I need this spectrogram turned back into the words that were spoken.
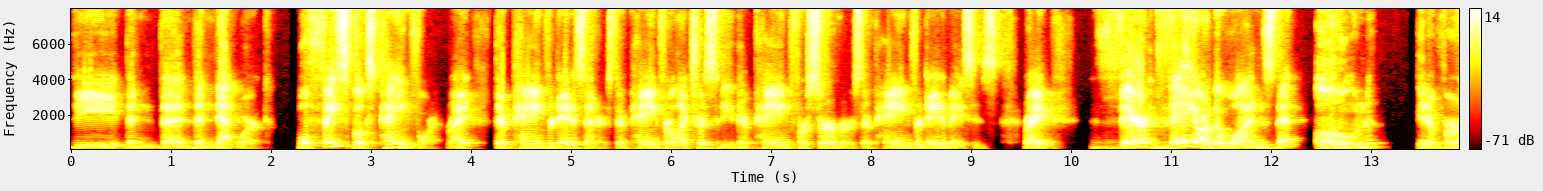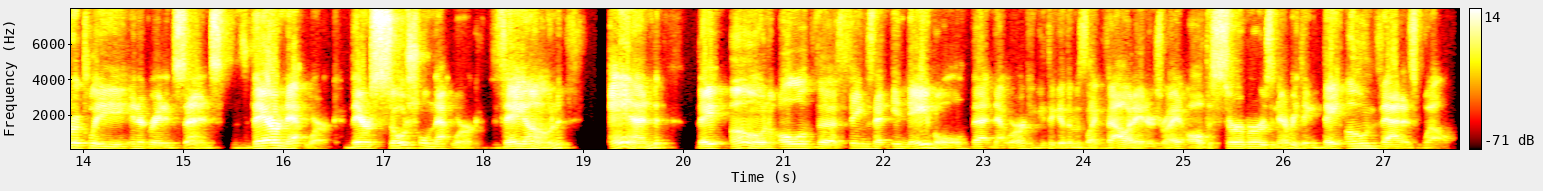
the the the, the network well facebook's paying for it right they're paying for data centers they're paying for electricity they're paying for servers they're paying for databases right they're they are the ones that own in a vertically integrated sense their network their social network they own and they own all of the things that enable that network. You can think of them as like validators, right? All the servers and everything, they own that as well.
